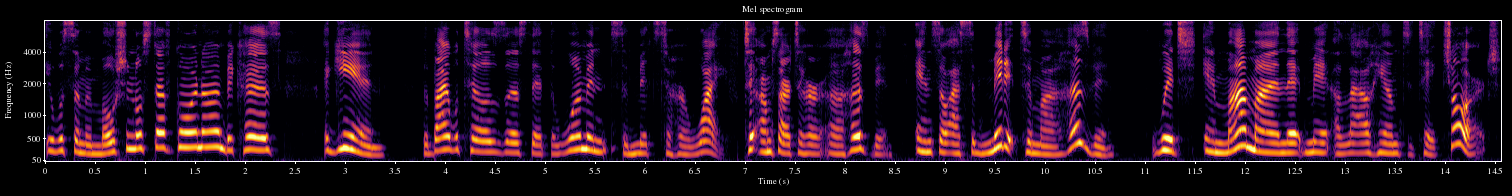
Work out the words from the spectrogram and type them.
it was some emotional stuff going on because again, the Bible tells us that the woman submits to her wife, to I'm sorry, to her uh, husband. And so I submitted to my husband, which in my mind that meant allow him to take charge.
